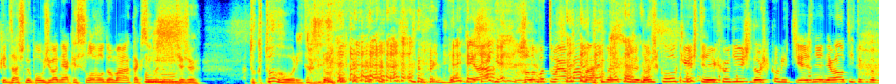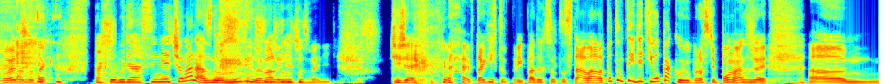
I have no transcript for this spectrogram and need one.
keď začnú používať nejaké slovo doma, tak si uh-huh. uvedomíte, že to kto hovorí takto? Buď ja, alebo tvoja mama. Pretože do škôlky ešte nechodíš, do školy tiež nie, nemal ti to povedať, no tak, tak to bude asi niečo na nás, no my by sme mali niečo zmeniť. Čiže aj v takýchto prípadoch sa to stáva, ale potom tí deti opakujú proste po nás, že um,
